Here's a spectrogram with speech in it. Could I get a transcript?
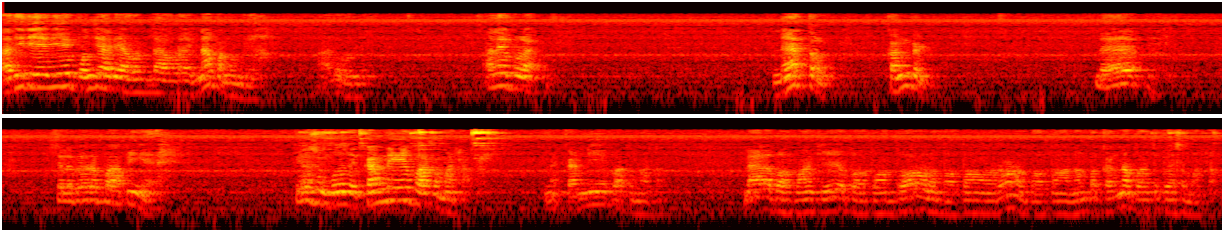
ரதி தேவியே பொஞ்சாதி அவர்கிட்ட அவட என்ன பண்ண முடியும்? அது ஒன்று அதே போல் நேத்திரம் கண்கள். இந்த சில பேரை பார்ப்பீங்க. பேசும்போது கண்ணையே பார்க்க மாட்டான். என்ன கண்ணையே பார்க்க மாட்டான். மேலே பார்ப்பான் கீழே பார்ப்பான் போகிறவனை பார்ப்பான் வரவனை பார்ப்பான். நம்ம கண்ணை பார்த்து பேச மாட்டான்.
